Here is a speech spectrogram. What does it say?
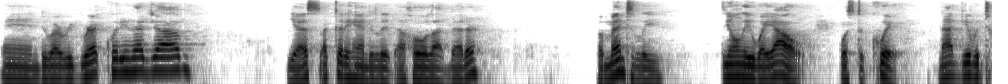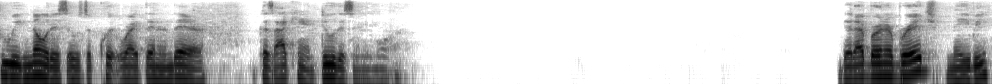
And do I regret quitting that job? Yes, I could have handled it a whole lot better. But mentally, the only way out was to quit. Not give a two week notice, it was to quit right then and there because I can't do this anymore. Did I burn a bridge? Maybe.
